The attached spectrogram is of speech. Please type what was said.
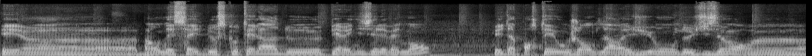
Et euh, bah, on essaye de ce côté-là de pérenniser l'événement et d'apporter aux gens de la région de Gisors euh,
